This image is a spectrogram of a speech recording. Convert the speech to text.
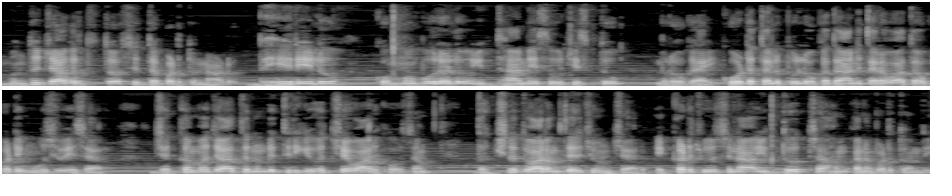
ముందు జాగ్రత్తతో సిద్ధపడుతున్నాడు. భేరీలు కొమ్ముబూరలు యుద్ధాన్ని సూచిస్తూ మ్రోగాయి కోట తలుపులు ఒకదాని తర్వాత ఒకటి మూసివేశారు. జక్కమ్మ జాతర నుండి తిరిగి వచ్చే వారి కోసం దక్షిణ ద్వారం తెరిచి ఉంచారు. ఎక్కడ చూసినా యుద్ధోత్సాహం కనబడుతోంది.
